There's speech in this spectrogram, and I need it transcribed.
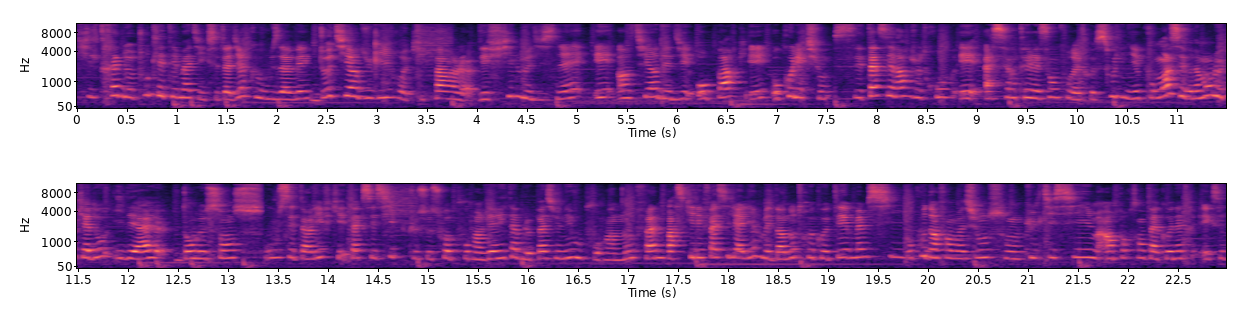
qu'il traite de toutes les thématiques, c'est-à-dire que vous avez deux tiers du livre qui parlent des films Disney et un tiers dédié au parc et aux collections. C'est assez rare je trouve et assez intéressant pour être souligné. Pour moi c'est vraiment le cadeau idéal dans le sens où c'est un livre qui est accessible que ce soit pour un véritable passionné ou pour un non-fan parce qu'il est facile à lire mais d'un autre côté même si beaucoup d'informations sont cultissimes, importantes à connaître etc.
